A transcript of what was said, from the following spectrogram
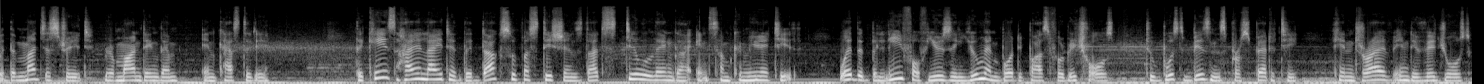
with the magistrate remanding them in custody. The case highlighted the dark superstitions that still linger in some communities, where the belief of using human body parts for rituals to boost business prosperity can drive individuals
